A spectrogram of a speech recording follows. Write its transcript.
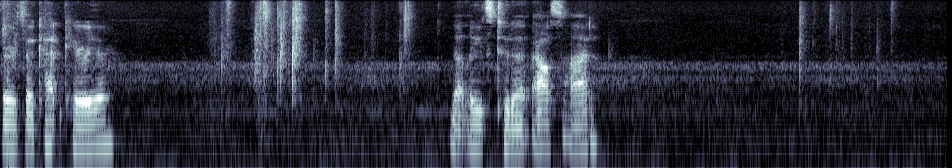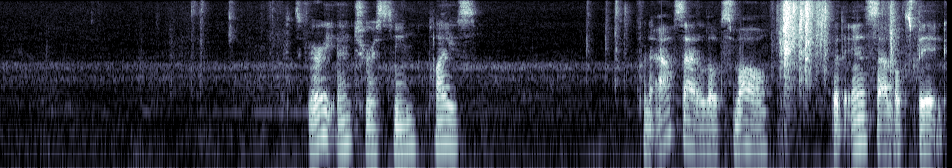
There's a cat carrier. That leads to the outside. Very interesting place. From the outside it looks small, but the inside looks big.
